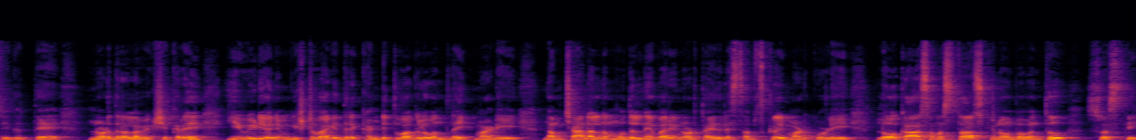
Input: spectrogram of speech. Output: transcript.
ಸಿಗುತ್ತೆ. ನೋಡಿದ್ರಲ್ಲ ವೀಕ್ಷಕರೇ, ಈ ವಿಡಿಯೋ ನಿಮ್ಗೆ ಇಷ್ಟವಾಗಿದ್ದರೆ ಖಂಡಿತವಾಗಲೂ ಒಂದು ಲೈಕ್ ಮಾಡಿ. ನಮ್ಮ ಚಾನಲ್ನ ಮೊದಲನೇ ಬಾರಿ ನೋಡ್ತಾ ಇದ್ರೆ ಸಬ್ಸ್ಕ್ರೈಬ್ ಮಾಡ್ಕೊಳ್ಳಿ. ಲೋಕ ಸಮಸ್ತ ಭವಂತು. స్వస్తి.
